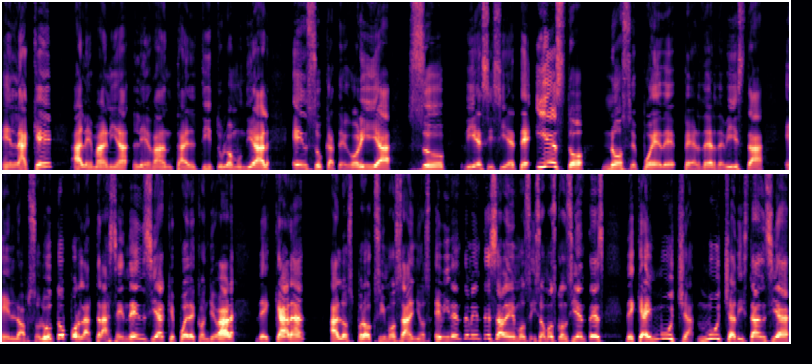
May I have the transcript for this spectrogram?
en la que Alemania levanta el título mundial en su categoría sub-17. Y esto no se puede perder de vista en lo absoluto por la trascendencia que puede conllevar de cara a los próximos años. Evidentemente sabemos y somos conscientes de que hay mucha, mucha distancia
